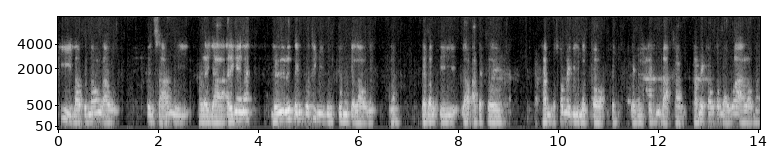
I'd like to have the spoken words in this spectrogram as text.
พี่เราเป็นน้องเรา เป็นสามีภรรยาอะไรเงี้ยนะ หรือหรือเป็นคนที่มีบุญคุณกับเราเนี่ยนะแต่บางทีเราอาจจะเคยทำกับเขาไม่ดีมาก่อนเป็นเป็นเป็นวิบากกรรมทำให้เขาต้องมาว่าเรามา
